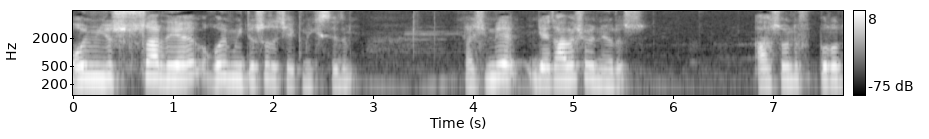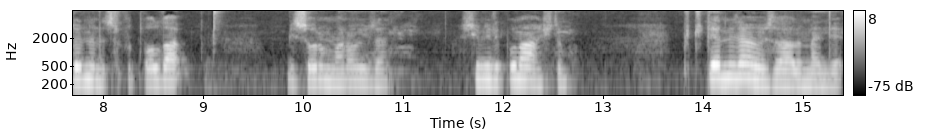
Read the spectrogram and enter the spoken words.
oyun videosu tutar diye oyun videosu da çekmek istedim. Ya şimdi GTA 5 oynuyoruz. Az sonra futbola döneriz. Futbolda bir sorun var o yüzden. Şimdilik bunu açtım. Küçüklerin izlememesi lazım bence.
